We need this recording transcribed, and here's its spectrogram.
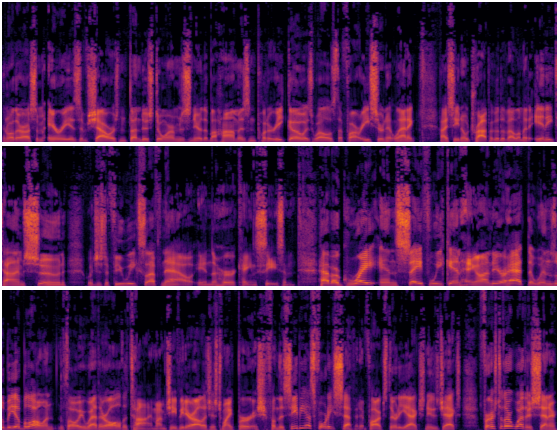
And while there are some areas of showers and thunderstorms near the Bahamas and Puerto Rico, as well as the far eastern Atlantic, I see no tropical development anytime soon, with just a few weeks left now in the hurricane season. Have a great and safe weekend. Hang on to your hat. The winds will be a blowing your weather all the time. I'm Chief Meteorologist Mike Buresh from the CBS 47 at Fox 30 Action News Jax First Alert Weather Center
